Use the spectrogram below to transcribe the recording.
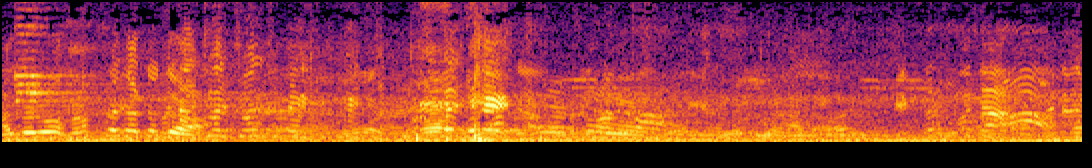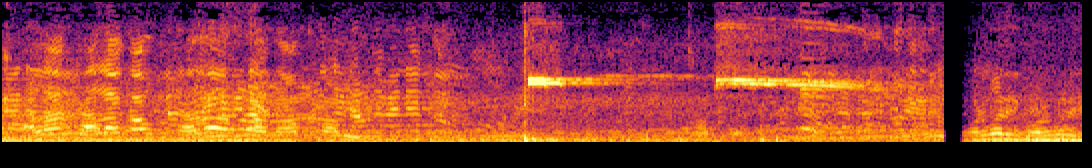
আগে ও হাঁপতে গেছে তো খেলা খেলা, কাউ, খেলা না নাম, কাউ। গড়বড়ি গড়বড়ি।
